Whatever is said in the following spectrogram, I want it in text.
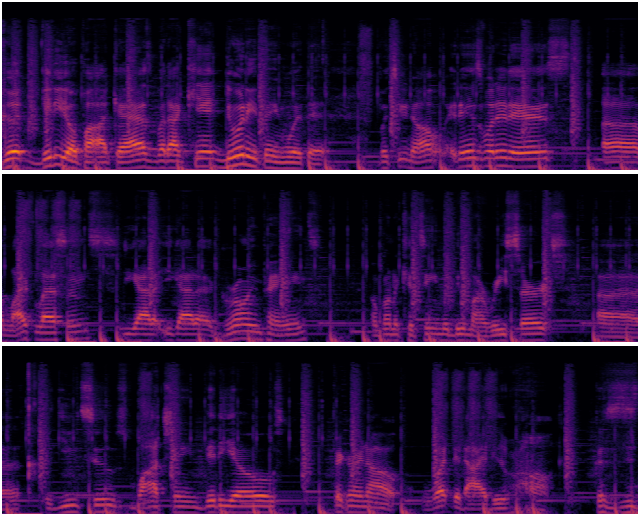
good video podcast, but I can't do anything with it. But you know, it is what it is. Uh, life lessons. You gotta, you gotta growing pains. I'm gonna continue to do my research, uh, the YouTube's watching videos, figuring out what did I do wrong because it,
